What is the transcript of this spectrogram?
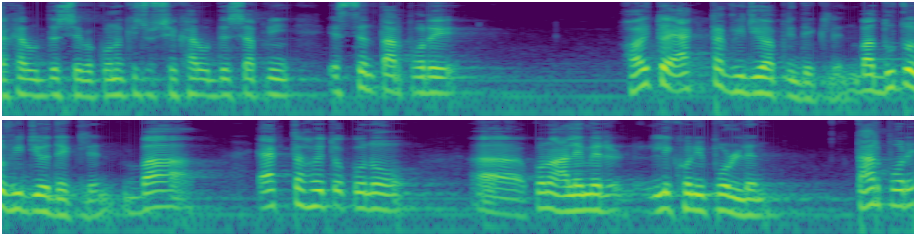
দেখার উদ্দেশ্যে বা কোনো কিছু শেখার উদ্দেশ্যে আপনি এসছেন, তারপরে হয়তো একটা ভিডিও আপনি দেখলেন বা দুটো ভিডিও দেখলেন বা একটা হয়তো কোনো কোনো আলেমের লিখনি পড়লেন। তারপরে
